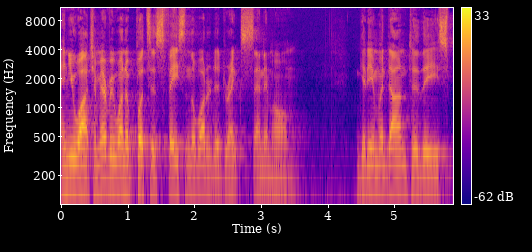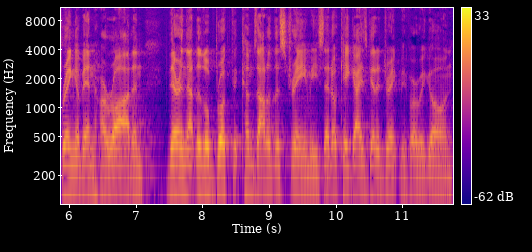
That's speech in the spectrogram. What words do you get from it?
And you watch him. Everyone who puts his face in the water to drink, send him home. Gideon went down to the spring of En Harod, and there in that little brook that comes out of the stream, he said, Okay, guys, get a drink before we go. And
